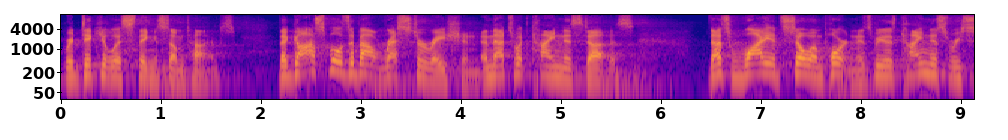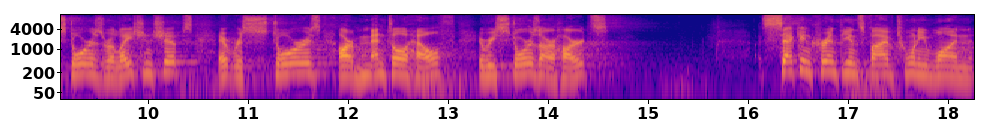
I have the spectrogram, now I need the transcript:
ridiculous things sometimes. The gospel is about restoration, and that's what kindness does. That's why it's so important. It's because kindness restores relationships, it restores our mental health, it restores our hearts. 2 Corinthians 5:21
